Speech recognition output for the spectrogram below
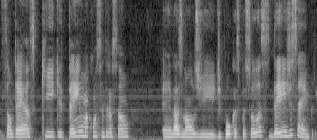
são terras que, que têm uma concentração é, nas mãos de, de poucas pessoas desde sempre.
